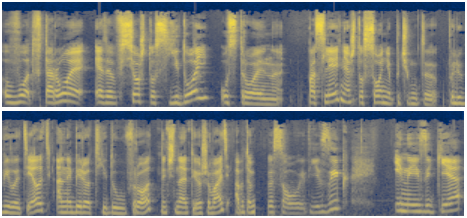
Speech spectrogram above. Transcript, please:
Вот. Второе, это все, что с едой устроено. Последнее, что Соня почему-то полюбила делать, она берет еду в рот, начинает ее жевать, а потом высовывает язык, и на языке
